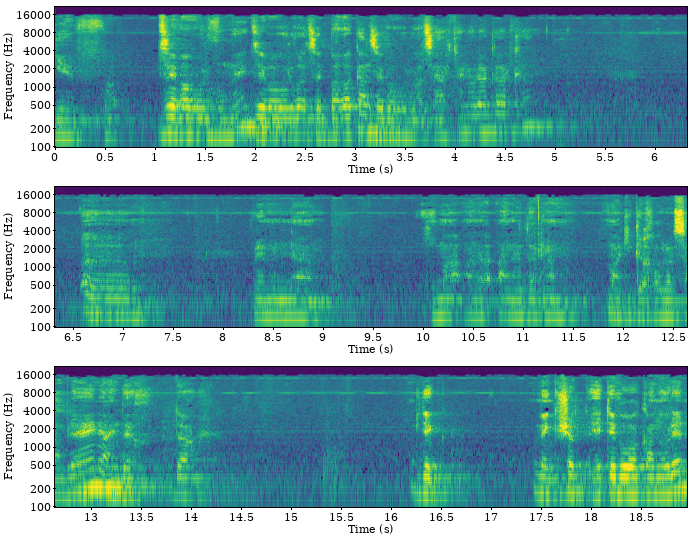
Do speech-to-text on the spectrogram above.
եւ ձևավորվում է, ձևավորված է, բավական ձևավորված է արդեն օրակարգը ուրեմն հիմա անդրադառնամ ՄԱԿ-ի գլխավոր ասամբլեային, այնտեղ դա գիտեք մենք շատ հետևողականորեն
